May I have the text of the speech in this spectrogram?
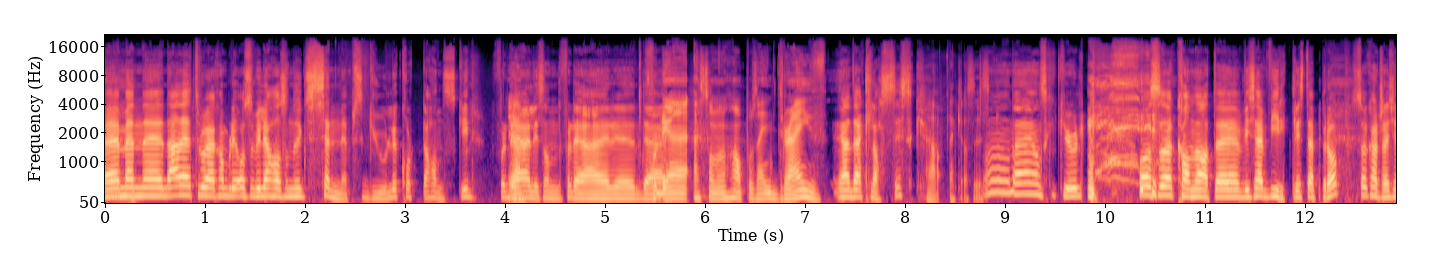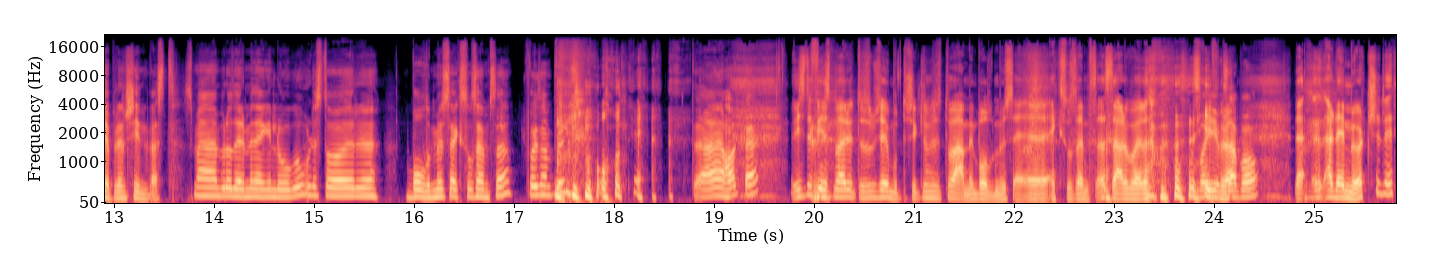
Uh, men eh, nei, det tror jeg kan bli Og så vil jeg ha sånne sennepsgule, korte hansker. For det Ja. er sånn For det er, eh, det For det er, sånn man har på seg en drive. ja, det er klassisk. Ja, det er klassisk. Å, det er ganske kult. Og så kan det at eh, hvis jeg virkelig stepper opp, så kanskje jeg kjøper en skinnvest. Som jeg broderer min egen logo, hvor det står eh, Bollemus Exos MC, for eksempel. Det- er hardt, det. Hvis det finnes noen der ute som kjører motorsykkel og vil være med i Bollemus X Exos MC, så er det bare å si ifra. er det merch, eller?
